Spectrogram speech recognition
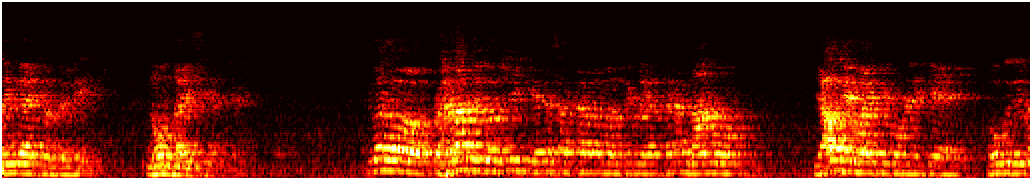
ಲಿಂಗಾಯತರು ಅಂತೇಳಿ ನೋಂದಾಯಿಸಿ ಅಂತೇಳಿ ಇವರು ಪ್ರಹ್ಲಾದ್ ಜೋಶಿ ಕೇಂದ್ರ ಸರ್ಕಾರದ ಮಂತ್ರಿಗಳು ಹೇಳ್ತಾರೆ ನಾನು ಯಾವುದೇ ಮಾಹಿತಿ ಕೊಡಲಿಕ್ಕೆ ಹೋಗುವುದಿಲ್ಲ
